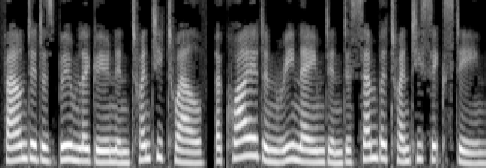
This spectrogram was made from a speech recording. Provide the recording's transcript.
founded as Boom Lagoon in 2012, acquired and renamed in December 2016.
